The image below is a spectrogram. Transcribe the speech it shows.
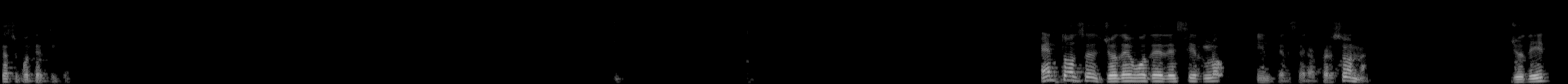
caso hipotético. Entonces, yo debo de decirlo en tercera persona. Judith,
